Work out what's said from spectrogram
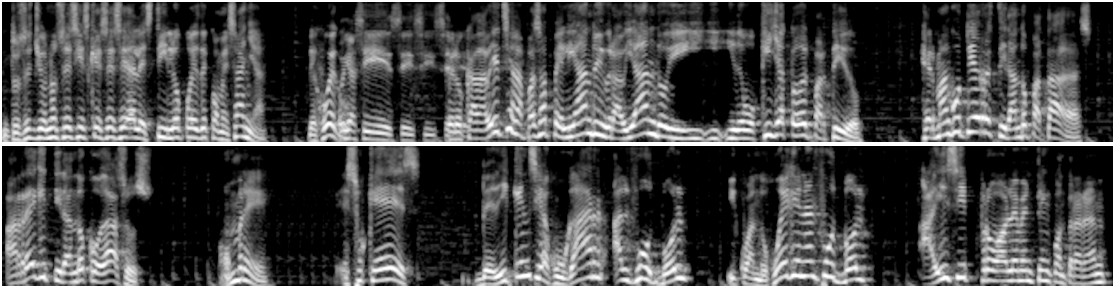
Entonces yo no sé si es que ese sea el estilo pues de Comesaña, de juego. Oiga, sí, sí, sí. Pero cada vez se la pasa peleando y braviando y, de boquilla todo el partido. Germán Gutiérrez tirando patadas, Arregui tirando codazos. Hombre, ¿eso qué es? Dedíquense a jugar al fútbol y cuando jueguen al fútbol, ahí sí probablemente encontrarán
